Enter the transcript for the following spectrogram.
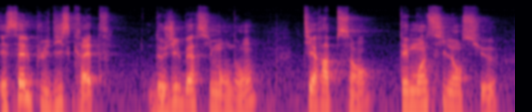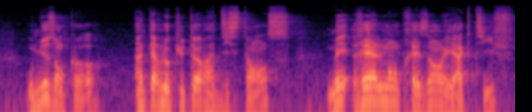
et celle plus discrète de Gilbert Simondon, tiers absent, témoin silencieux, ou mieux encore, interlocuteur à distance, mais réellement présent et actif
